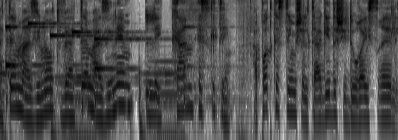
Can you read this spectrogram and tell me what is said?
אתן מאזינות ואתם מאזינים לכאן הסכתים, הפודקאסטים של תאגיד השידור הישראלי.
